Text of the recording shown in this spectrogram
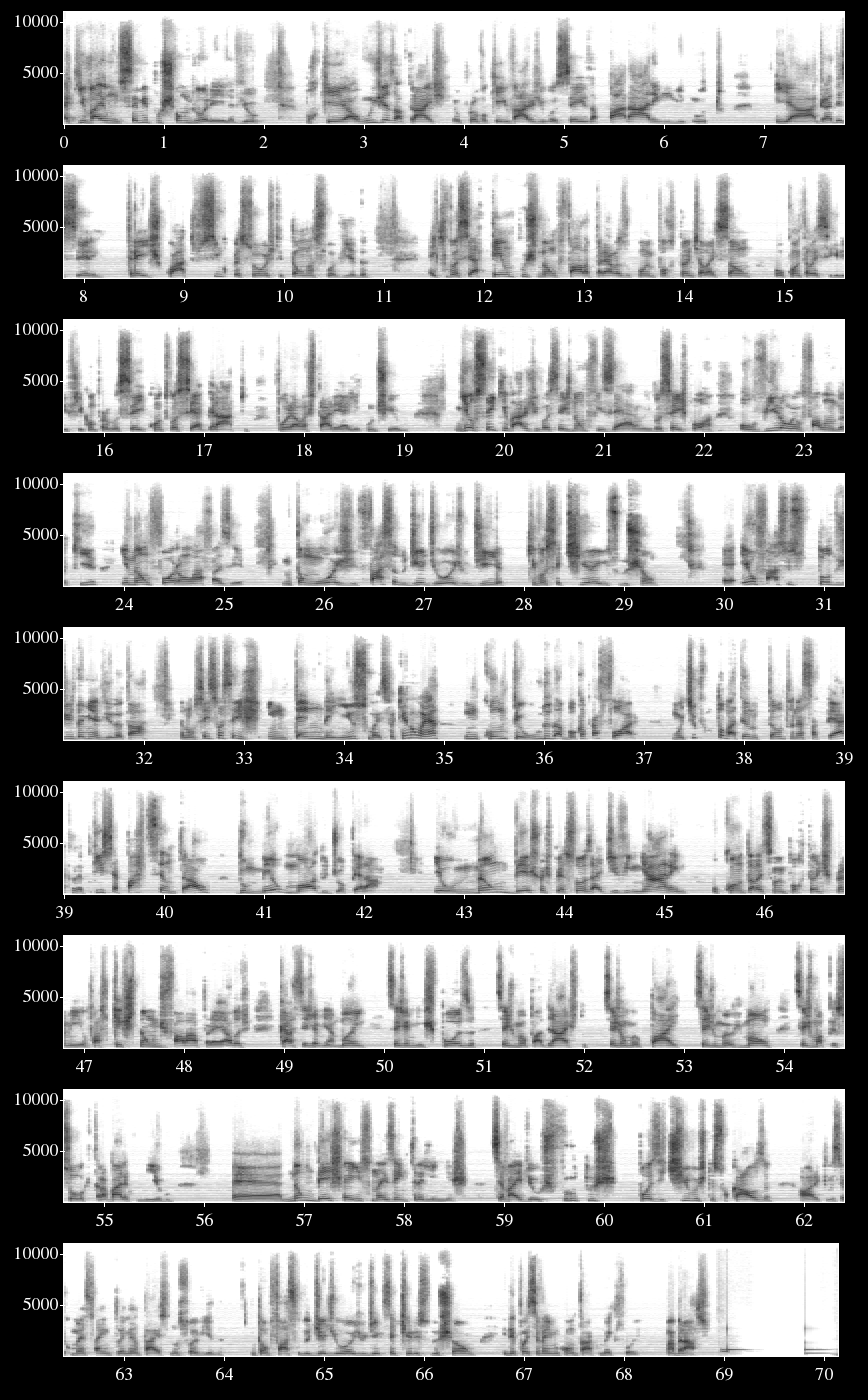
Aqui vai um semi-puxão de orelha, viu? Porque alguns dias atrás eu provoquei vários de vocês a pararem um minuto e a agradecerem três, quatro, cinco pessoas que estão na sua vida é que você há tempos não fala para elas o quão importante elas são, ou quanto elas significam para você e quanto você é grato por elas estarem ali contigo. E eu sei que vários de vocês não fizeram, e vocês, porra, ouviram eu falando aqui e não foram lá fazer. Então hoje, faça do dia de hoje o dia que você tira isso do chão. É, eu faço isso todos os dias da minha vida, tá? Eu não sei se vocês entendem isso, mas isso aqui não é um conteúdo da boca para fora. O motivo que eu tô batendo tanto nessa tecla é porque isso é parte central do meu modo de operar. Eu não deixo as pessoas adivinharem o quanto elas são importantes para mim. Eu faço questão de falar para elas, cara, seja minha mãe, seja minha esposa, seja meu padrasto, seja o meu pai, seja o meu irmão, seja uma pessoa que trabalha comigo. É, não deixa isso nas entrelinhas. Você vai ver os frutos positivos que isso causa a hora que você começar a implementar isso na sua vida. Então faça do dia de hoje o dia que você tira isso do chão e depois você vem me contar como é que foi. Um abraço.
